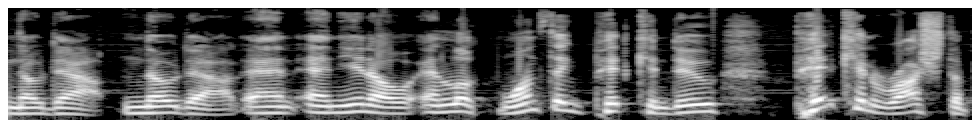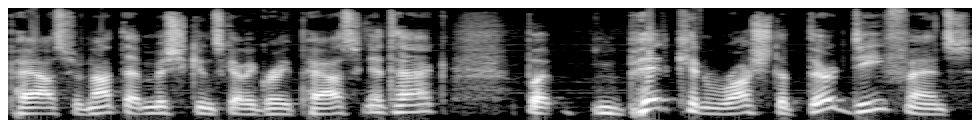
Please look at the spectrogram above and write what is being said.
No doubt, no doubt. And and you know, and look, one thing Pitt can do, Pitt can rush the passer. Not that Michigan's got a great passing attack, but Pitt can rush the their defense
